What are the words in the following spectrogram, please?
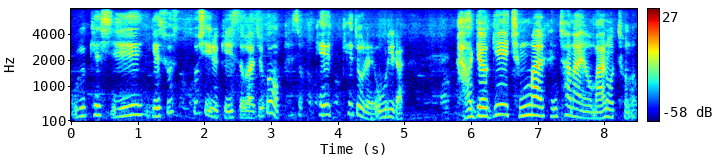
울캐시. 이게 수, 숫이 이렇게 있어가지고 캐조, 캐, 캐조래 울이라. 가격이 정말 괜찮아요. 15,000원.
